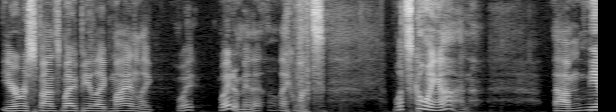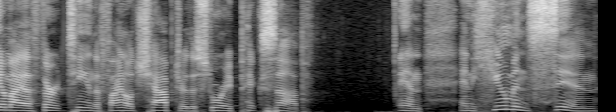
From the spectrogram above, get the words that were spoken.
your response might be like mine, like, wait, wait a minute, like what's, what's going on? Um, Nehemiah 13, the final chapter, the story picks up, and, and human sin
